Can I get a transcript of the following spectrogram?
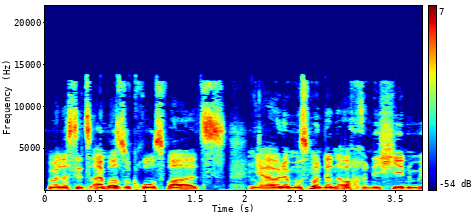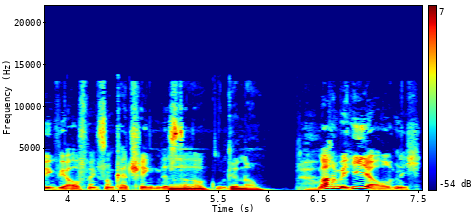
Weil das jetzt einmal so groß war als, ja, aber da muss man dann auch nicht jedem irgendwie Aufmerksamkeit schenken, das ist mhm, dann auch gut. Genau. Machen wir hier auch nicht.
